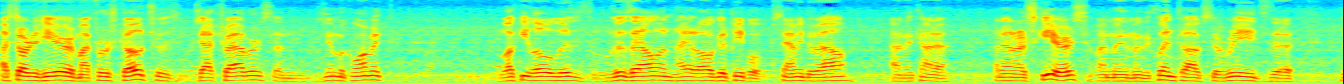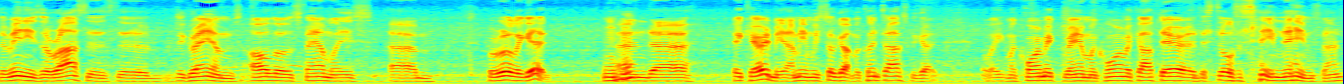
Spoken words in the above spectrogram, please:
I started here. And my first coach was Jack Travers and Jim McCormick. Lucky Lowe, Liz, Liz Allen, I had all good people. Sammy Duvall, and they kind of, and then our skiers. I mean, the Clintocks, the Reeds, the the Reaneys, the Rosses, the the Grahams, all those families um, were really good, mm-hmm. and uh, they carried me. I mean, we still got McClintocks, we got like McCormick, Graham McCormick out there. They're still the same names, man.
